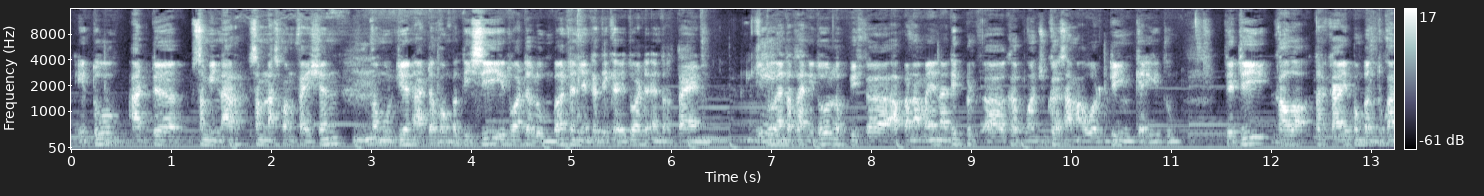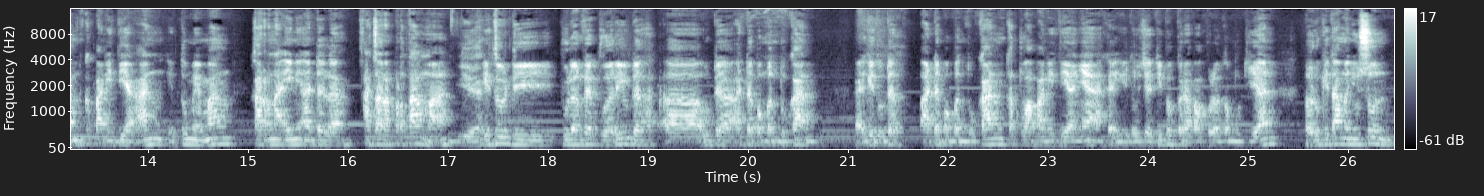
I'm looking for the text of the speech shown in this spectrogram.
itu ada seminar seminar confession Hmm. kemudian ada kompetisi itu ada lomba dan yang ketiga itu ada entertain Oke. itu entertain itu lebih ke apa namanya nanti bergabungan juga sama awarding kayak gitu jadi kalau terkait pembentukan kepanitiaan itu memang karena ini adalah acara pertama Iya. itu di bulan Februari udah uh, udah ada pembentukan kayak gitu udah ada pembentukan ketua panitianya kayak gitu jadi beberapa bulan kemudian baru kita menyusun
